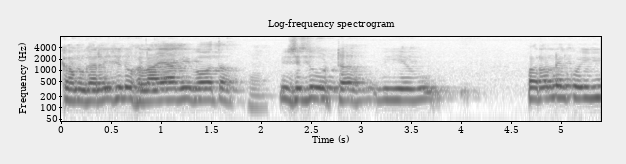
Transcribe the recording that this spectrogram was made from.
ਕੰਮ ਕਰ ਰਹੀ ਸੀ ਉਹਨੂੰ ਹਿਲਾਇਆ ਵੀ ਬਹੁਤ ਵੀ ਸਿੱਧੂ ਉੱਠ ਵੀ ਇਹ ਪਰ ਉਹਨੇ ਕੋਈ ਵੀ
